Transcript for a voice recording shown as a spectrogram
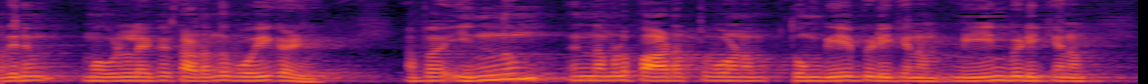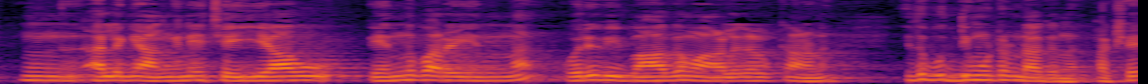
അതിനും മുകളിലേക്കോ കടന്നു പോയി കഴിഞ്ഞു. അപ്പോൾ ഇന്നും നമ്മൾ പാടത്ത് പോകണം തുമ്പിയെ പിടിക്കണം മീൻ പിടിക്കണം അല്ലെങ്കിൽ അങ്ങനെ ചെയ്യാവൂ എന്ന് പറയുന്ന ഒരു വിഭാഗം ആളുകൾക്കാണ് ഇത് ബുദ്ധിമുട്ടുണ്ടാക്കുന്നത്. പക്ഷേ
